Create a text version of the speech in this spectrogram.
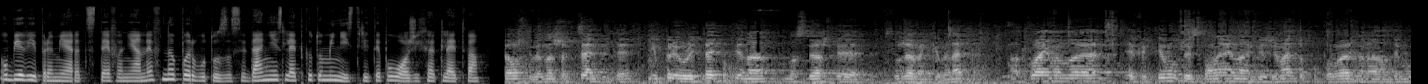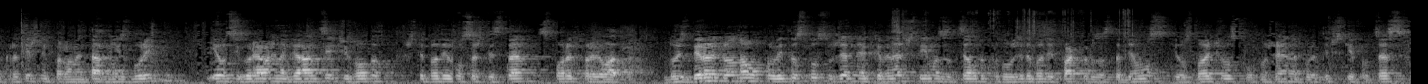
обяви премиерът Стефан Янев на първото заседание след като министрите положиха клетва. Още веднъж акцентите и приоритетите на настоящия служебен кабинет, а това именно е ефективното изпълнение на ангажимента по провеждане на демократични парламентарни избори и осигуряване на гаранции, че водът ще бъде осъществен според правилата. До избирането на ново правителство служебният кабинет ще има за цел да продължи да бъде фактор за стабилност и устойчивост по отношение на политическия процес,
